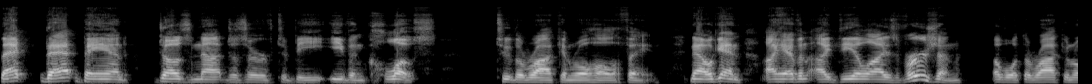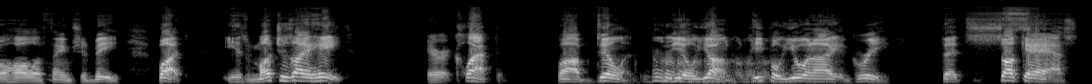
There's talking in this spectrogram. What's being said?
That that band does not deserve to be even close to the Rock and Roll Hall of Fame. Now, again, I have an idealized version of what the Rock and Roll Hall of Fame should be. But as much as I hate Eric Clapton, Bob Dylan, Neil Young, people you and I agree that suck ass,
